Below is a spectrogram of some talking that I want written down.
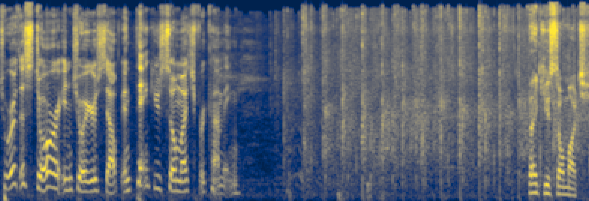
Tour the store, enjoy yourself, and thank you so much for coming. Thank you so much.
